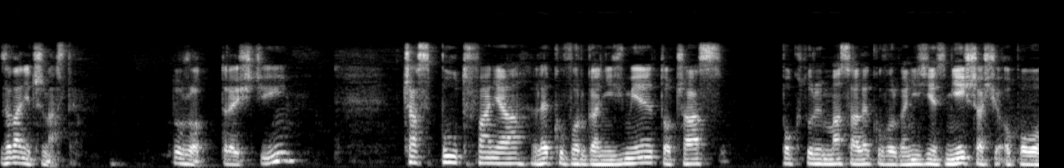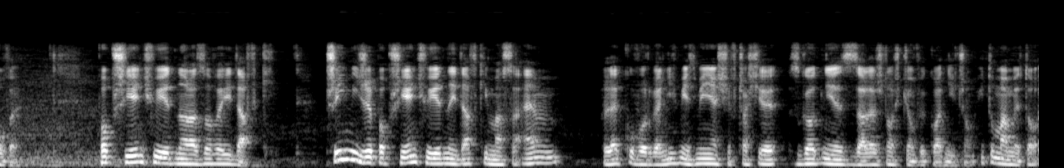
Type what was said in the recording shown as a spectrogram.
Zadanie 13. Dużo treści. Czas półtrwania leku w organizmie to czas, po którym masa leku w organizmie zmniejsza się o połowę. Po przyjęciu jednorazowej dawki. Przyjmij, że po przyjęciu jednej dawki masa M leku w organizmie zmienia się w czasie zgodnie z zależnością wykładniczą. I tu mamy to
